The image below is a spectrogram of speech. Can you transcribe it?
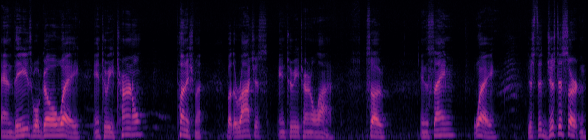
And these will go away into eternal punishment, but the righteous into eternal life. So, in the same way, just, just as certain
